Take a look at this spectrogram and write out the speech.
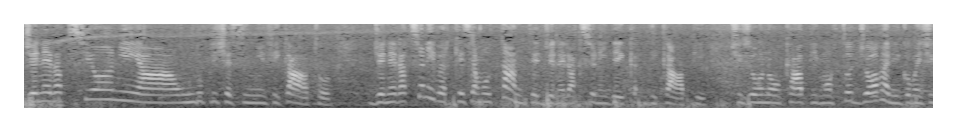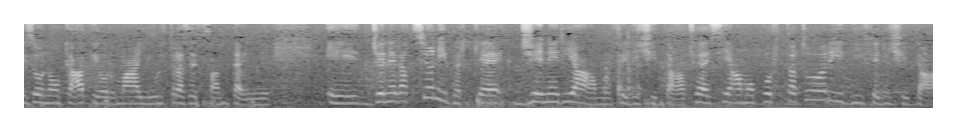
Generazioni ha un duplice significato, generazioni perché siamo tante generazioni di, di capi, ci sono capi molto giovani come ci sono capi ormai ultra sessantenni e generazioni perché generiamo felicità, cioè siamo portatori di felicità.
